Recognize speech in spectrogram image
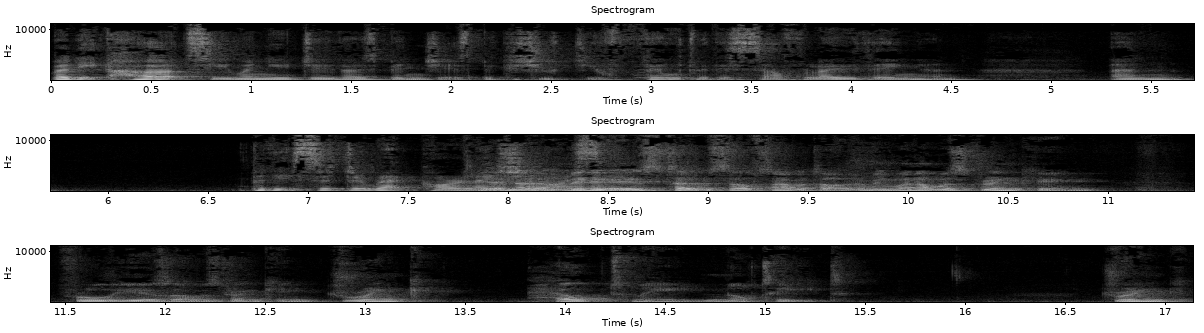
but it hurts you when you do those binges because you, you're filled with this self loathing and, and, but it's a direct Yeah, correlation. no, I mean, see. it is total self sabotage. I mean, when I was drinking, for all the years I was drinking, drink helped me not eat. Drink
